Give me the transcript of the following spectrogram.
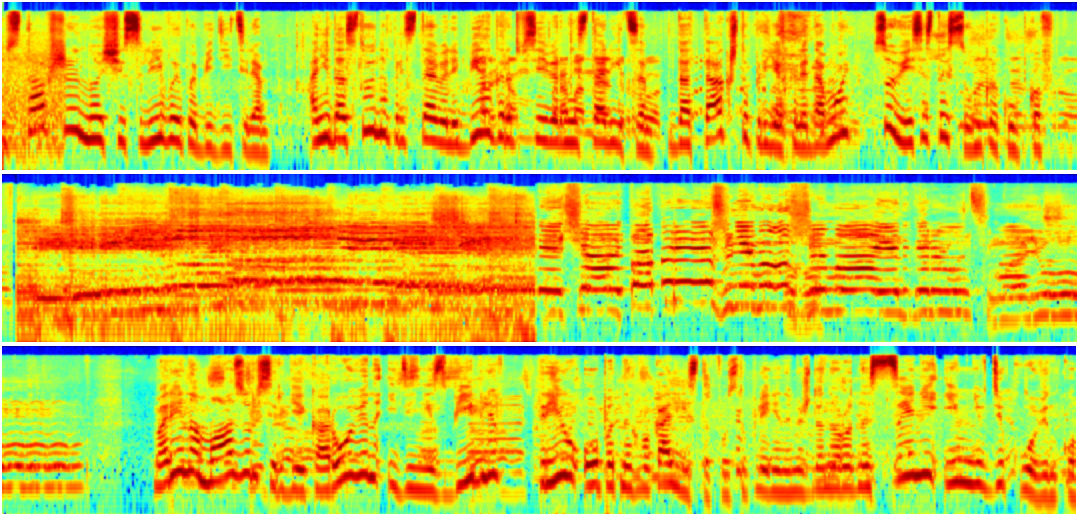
Уставшие, но счастливые победители. Они достойно представили Белгород в северной столице. Да так, что приехали домой с увесистой сумкой кубков. Печаль по-прежнему сжимает грудь мою. Марина Мазур, Сергей Коровин и Денис Библев – трио опытных вокалистов. Выступление на международной сцене им не в диковинку.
